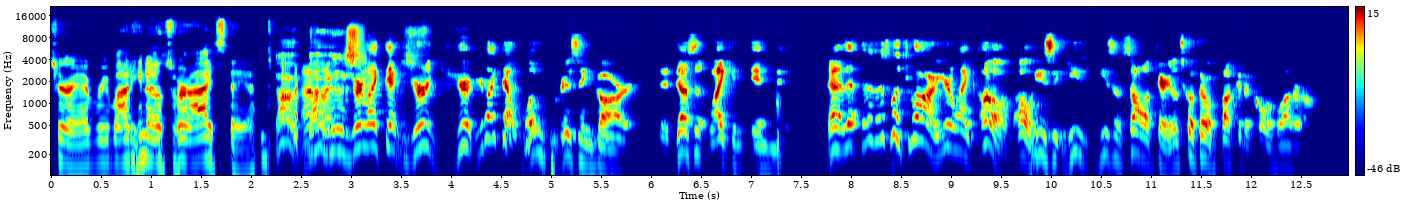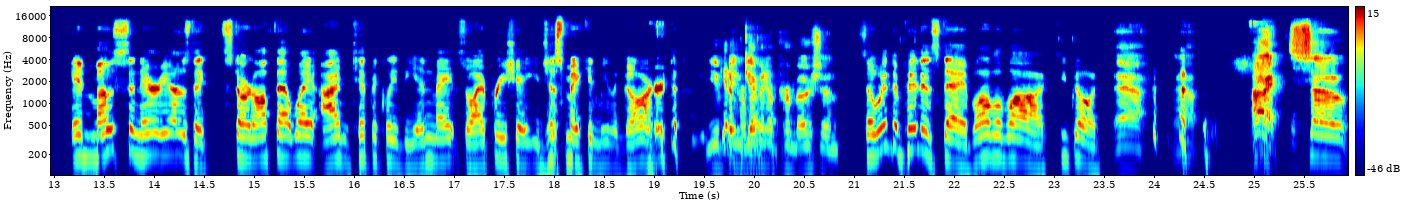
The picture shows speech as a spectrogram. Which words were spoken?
sure everybody knows where I stand. No, no, Uh, it's- you're like that. You're you're you're like that one prison guard that doesn't like an inmate. Yeah, that, that's what you are. You're like, oh, oh, he's he's he's in solitary. Let's go throw a bucket of cold water on. In most scenarios that start off that way, I'm typically the inmate, so I appreciate you just making me the guard. you've get a been given a promotion. so Independence Day, blah blah blah. Keep going. Yeah, yeah. All right, so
